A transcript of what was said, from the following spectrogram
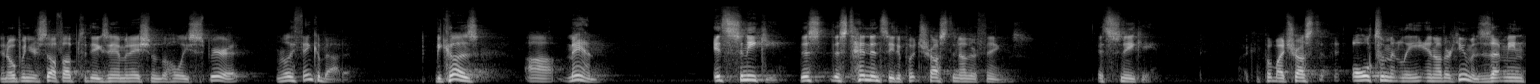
and open yourself up to the examination of the Holy Spirit and really think about it. Because uh, man, it's sneaky. This, this tendency to put trust in other things, it's sneaky. I can put my trust ultimately in other humans. Does that mean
